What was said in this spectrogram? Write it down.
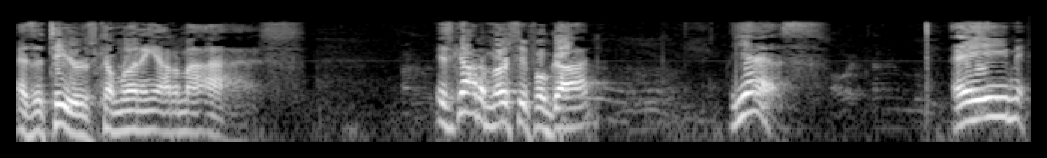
as the tears come running out of my eyes. Is God a merciful God? Yes. Amen.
